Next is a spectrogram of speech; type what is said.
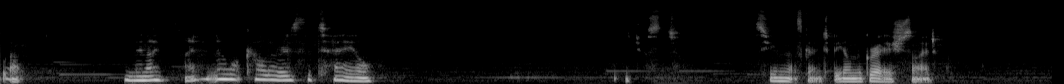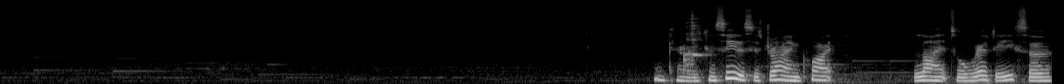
well. And then I, I don't know what colour is the tail. Just assume that's going to be on the greyish side. Okay, you can see this is drying quite light already, so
